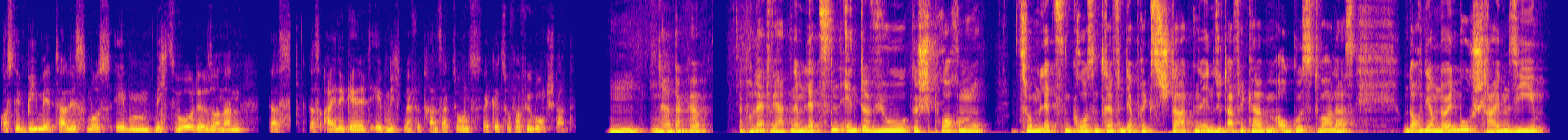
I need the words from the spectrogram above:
aus dem Bimetallismus eben nichts wurde, sondern dass das eine Geld eben nicht mehr für Transaktionszwecke zur Verfügung stand. Hm, ja, danke. Herr Pollert, wir hatten im letzten Interview gesprochen zum letzten großen Treffen der BRICS-Staaten in Südafrika. Im August war das. Und auch in Ihrem neuen Buch schreiben Sie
